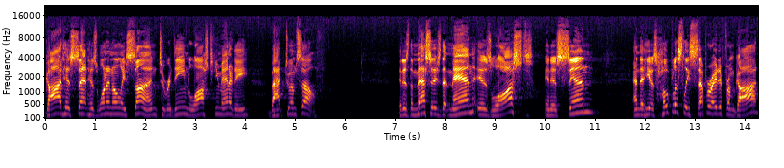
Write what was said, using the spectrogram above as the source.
God has sent his one and only Son to redeem lost humanity back to himself. It is the message that man is lost in his sin and that he is hopelessly separated from God,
